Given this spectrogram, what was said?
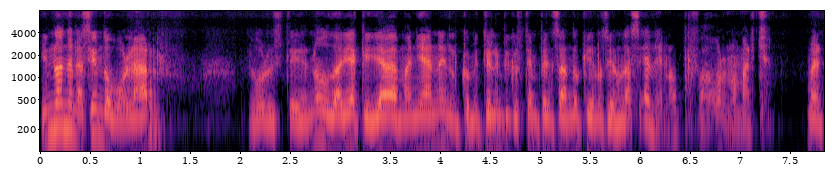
y no anden haciendo volar este, no dudaría que ya mañana en el Comité Olímpico estén pensando que ya nos dieron la sede, ¿no? Por favor, no marchen. Bueno,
